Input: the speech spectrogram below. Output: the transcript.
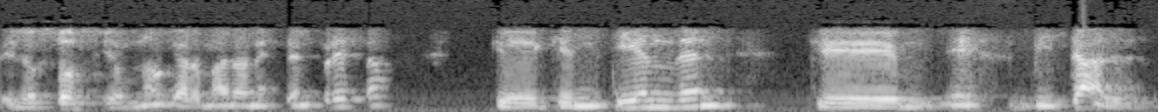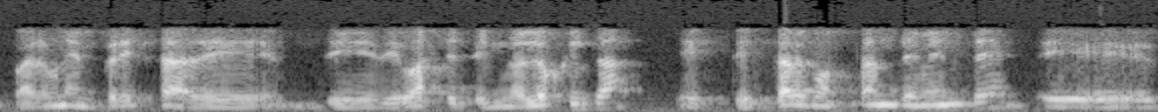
los socios ¿no? que armaron esta empresa, que, entienden que es vital para una empresa de, base tecnológica este, estar constantemente eh,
